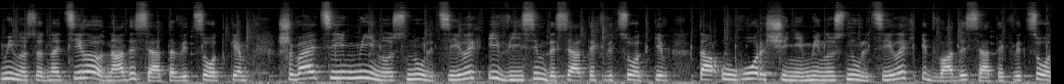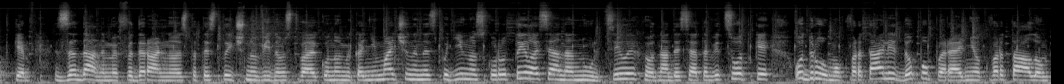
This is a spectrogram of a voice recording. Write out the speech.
мінус 1,1%, Швеції мінус 0,8% та Угорщині мінус 0,2%. За даними Федерального статистичного відомства, економіка Німеччини несподівано скоротилася на 0,1% у другому кварталі до попереднього кварталу,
